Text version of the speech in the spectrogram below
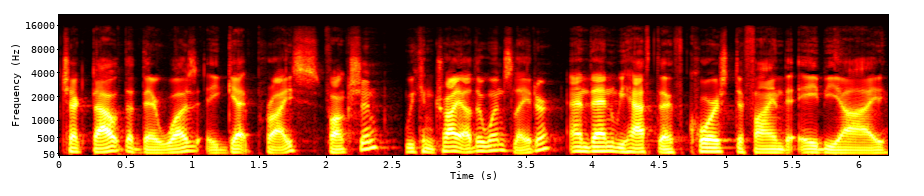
checked out that there was a get price function. We can try other ones later. And then we have to, of course, define the ABI.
